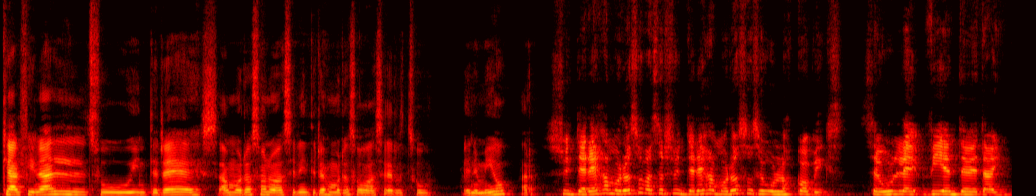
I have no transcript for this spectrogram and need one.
Que al final su interés amoroso no va a ser interés amoroso, va a ser su enemigo. Ar. Su interés amoroso va a ser su interés amoroso según los cómics. Según le vi en TV Time.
